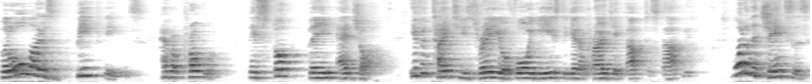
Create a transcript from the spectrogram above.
But all those big things have a problem. They stop being agile. If it takes you three or four years to get a project up to start with, what are the chances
